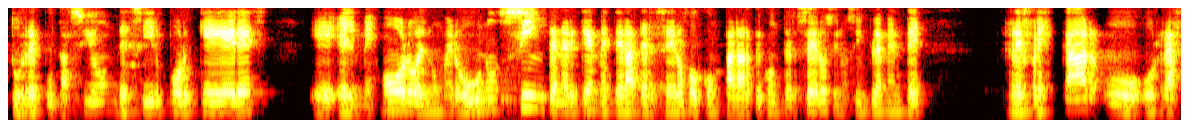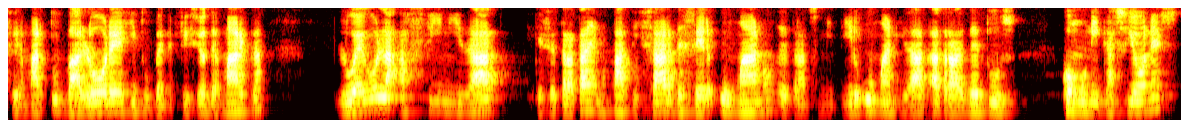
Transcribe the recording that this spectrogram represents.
tu reputación, decir por qué eres eh, el mejor o el número uno sin tener que meter a terceros o compararte con terceros, sino simplemente refrescar o, reafirmar tus valores y tus beneficios de marca. Luego la afinidad, que se trata de empatizar, de ser humano, de transmitir humanidad a través de tus comunicaciones.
